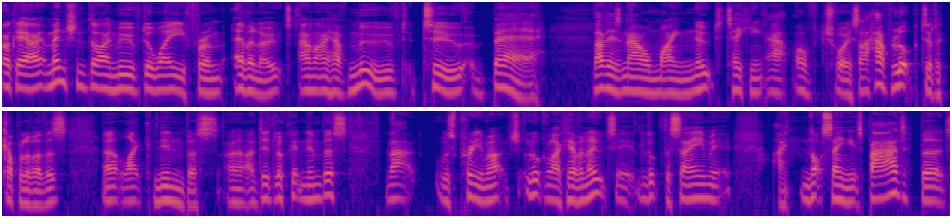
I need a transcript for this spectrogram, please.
Okay, I mentioned that I moved away from Evernote and I have moved to Bear. That is now my note taking app of choice. I have looked at a couple of others, uh, like Nimbus. Uh, I did look at Nimbus. That was pretty much looked like Evernote. It looked the same. It, I'm not saying it's bad, but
